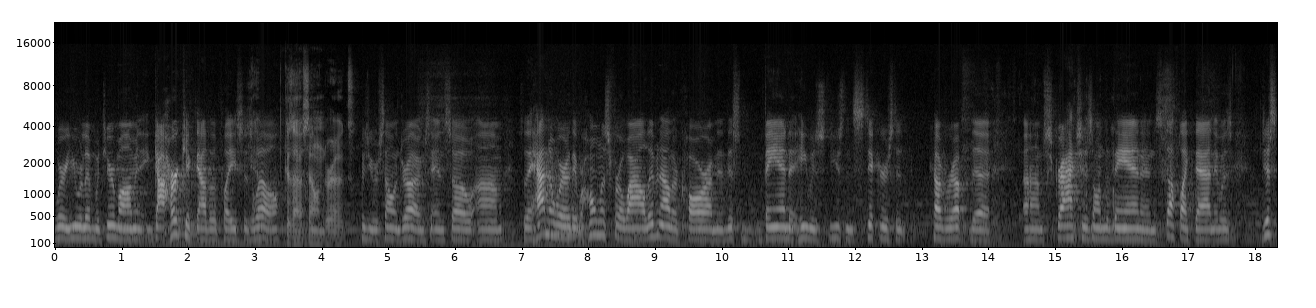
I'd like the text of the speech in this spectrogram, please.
where you were living with your mom and got her kicked out of the place as well Because I was selling drugs. because you were selling drugs. And so, um, So they had nowhere. They were homeless for a while, living out of their car. I mean, this van that he was using stickers to cover up the um, scratches on the van and stuff like that. And it was just,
